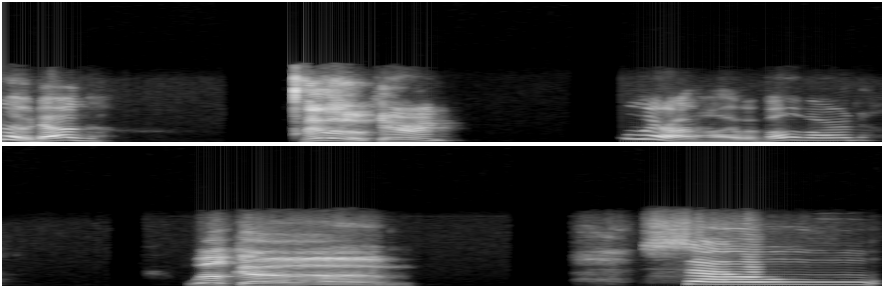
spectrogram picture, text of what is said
Hello, Doug. Hello, Karen. We're on Hollywood Boulevard. Welcome. So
